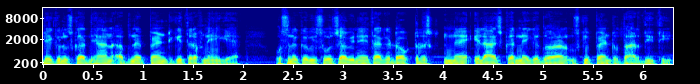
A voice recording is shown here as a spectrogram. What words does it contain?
लेकिन उसका ध्यान अपने पेंट की तरफ़ नहीं गया। उसने कभी सोचा भी नहीं था कि डॉक्टर ने इलाज करने के दौरान उसकी पेंट उतार दी थी।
